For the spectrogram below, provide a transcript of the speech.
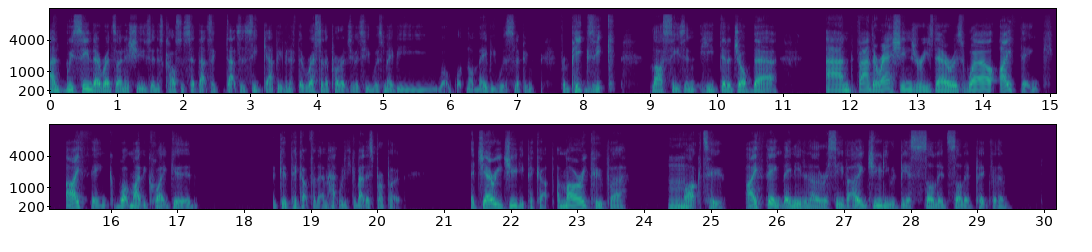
And we've seen their red zone issues, and as Carlson said, that's a that's a Zeke gap. Even if the rest of the productivity was maybe well, what not maybe was slipping from peak Zeke last season, he did a job there. And Van Der Esch injuries there as well. I think I think what might be quite good, a good pickup for them. what do you think about this propo? A Jerry Jeudy pickup, Amari Cooper, mm. Mark II. I think they need another receiver. I think Jeudy would be a solid, solid pick for them.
